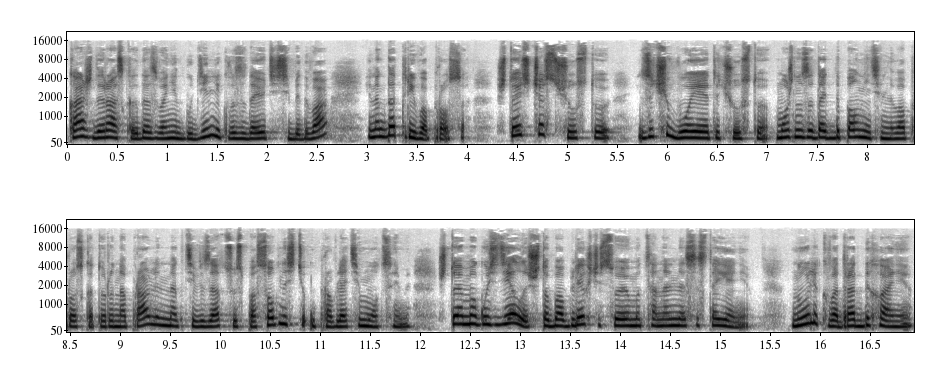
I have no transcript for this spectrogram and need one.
Каждый раз, когда звонит будильник, вы задаете себе два, иногда три вопроса. Что я сейчас чувствую? Из-за чего я это чувствую? Можно задать дополнительный вопрос, который направлен на активизацию способности управлять эмоциями. Что я могу сделать, чтобы облегчить свое эмоциональное состояние? Ну или квадрат дыхания.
